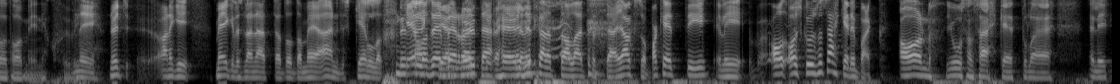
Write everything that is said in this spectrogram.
tuo toimii niin kuin hyvin. Niin, nyt ainakin meikäläisellä näyttää tuota meidän äänityskello kello sen verran, nyt, että, että, nyt kannattaa laittaa tämä jakso pakettiin. Eli olisiko Juuson sähkeiden paikka? On, Juuson sähkeet tulee. Eli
